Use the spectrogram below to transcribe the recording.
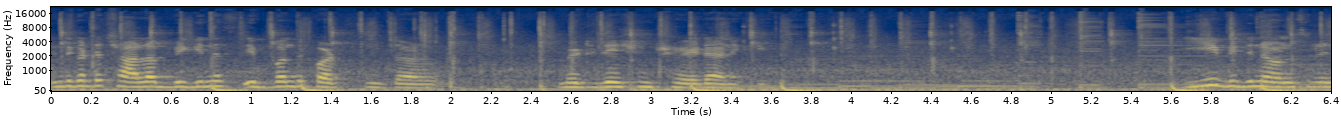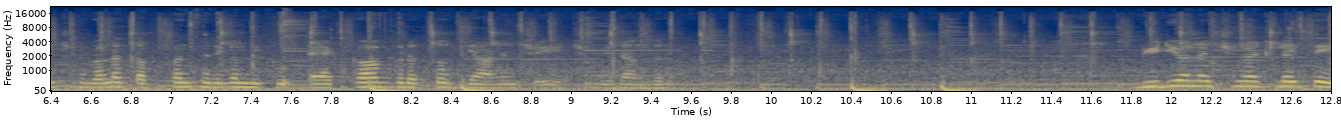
ఎందుకంటే చాలా బిగినర్స్ ఇబ్బంది పడుతుంటారు మెడిటేషన్ చేయడానికి. ఈ విధిని అనుసరించడం వల్ల తప్పనిసరిగా మీకు ఏకాగ్రతతో ధ్యానం చేయొచ్చు మీరందరూ. వీడియో నచ్చినట్లయితే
